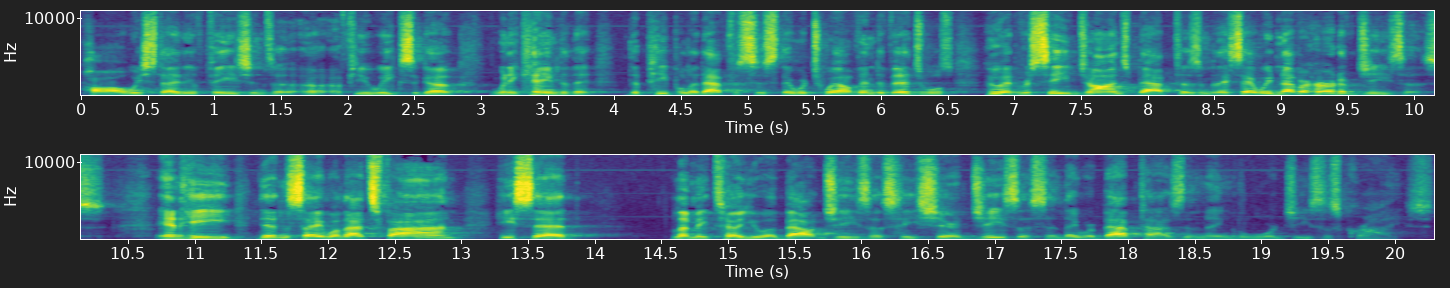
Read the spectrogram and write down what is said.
Paul, we studied Ephesians a, a, few weeks ago, when he came to the, the people at Ephesus, there were 12 individuals who had received John's baptism, but they said, We've never heard of Jesus. And he didn't say, Well, that's fine. He said, let me tell you about Jesus. He shared Jesus, and they were baptized in the name of the Lord Jesus Christ.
